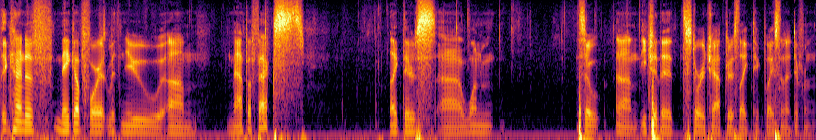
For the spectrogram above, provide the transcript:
They kind of make up for it with new um, map effects. Like there's uh, one, so um, each of the story chapters like take place in a different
